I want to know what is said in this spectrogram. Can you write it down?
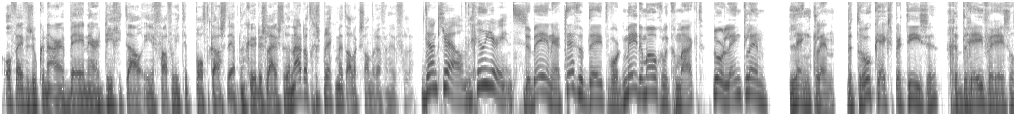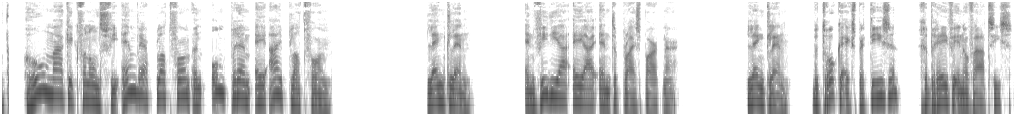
Of even zoeken naar BNR Digitaal in je favoriete podcast-app. Dan kun je dus luisteren naar dat gesprek met Alexandra van Huffelen. Dankjewel. Michiel. De BNR Tech Update wordt mede mogelijk gemaakt door Lenklen. Lenklen. Betrokken expertise, gedreven resultaten. Hoe maak ik van ons VMware-platform een on-prem AI-platform? Lenklen. NVIDIA AI Enterprise Partner. Lenklen. Betrokken expertise, gedreven innovaties.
